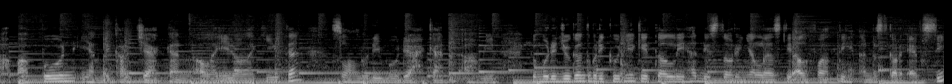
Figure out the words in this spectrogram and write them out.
apa pun yang dikerjakan oleh idola kita, selalu dimudahkan. Amin. Kemudian juga untuk berikutnya kita lihat di storynya Lesti Al-Fatih underscore FC.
